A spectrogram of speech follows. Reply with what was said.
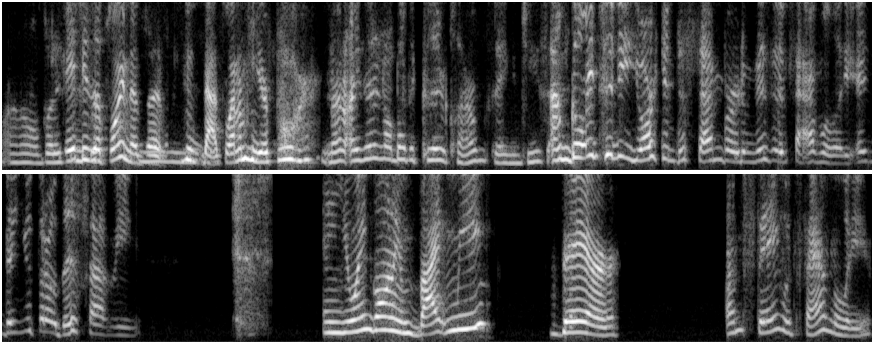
I don't know. But it's They're just so disappointed, but that's what I'm here for. Man, I didn't know about the clear clown thing. Jeez, I'm going to New York in December to visit family, and then you throw this at me. And you ain't gonna invite me there. I'm staying with family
